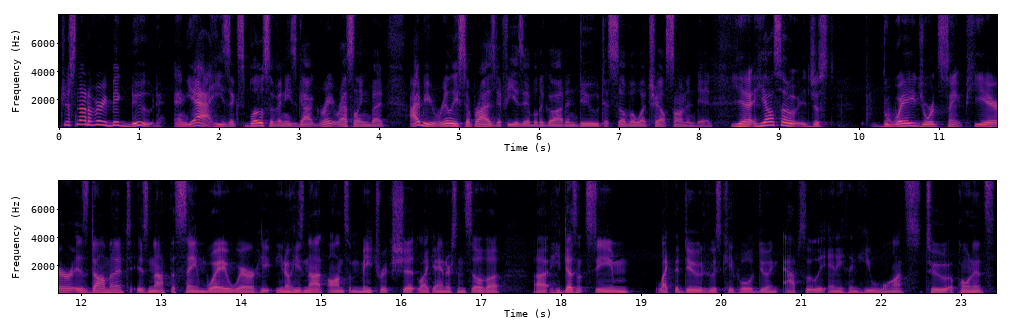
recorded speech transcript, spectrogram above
just not a very big dude. And yeah he's explosive and he's got great wrestling but i'd be really surprised if he is able to go out and do to silva what chael sonnen did. Yeah, he also just the way George St. Pierre is dominant is not the same way where he you know he's not on some matrix shit like Anderson Silva. Uh, he doesn't seem like the dude who is capable of doing absolutely anything he wants to opponents,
